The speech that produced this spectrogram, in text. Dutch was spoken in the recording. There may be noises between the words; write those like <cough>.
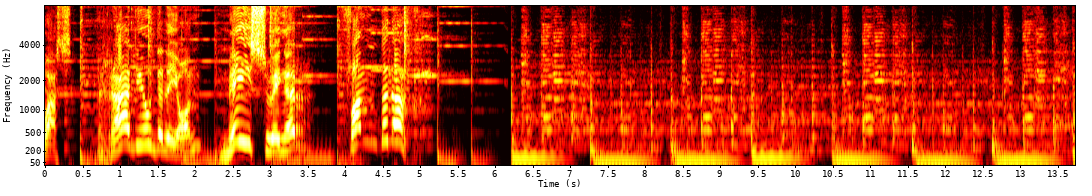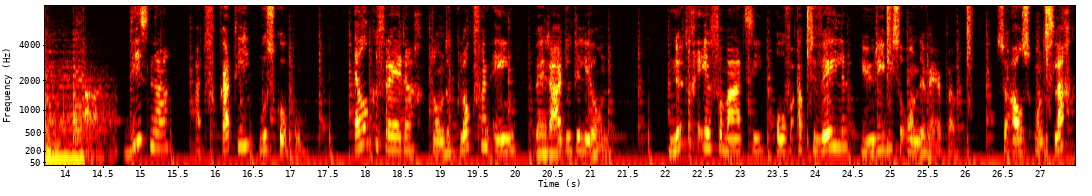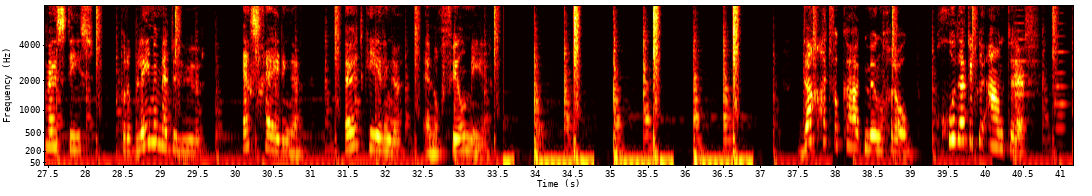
Was Radio de Leon, meeswinger van de dag. Disna Advocati Muskopu. Elke vrijdag rond de klok van 1 bij Radio de Leon. Nuttige informatie over actuele juridische onderwerpen, zoals ontslagkwesties, problemen met de huur, echtscheidingen, uitkeringen en nog veel meer. Dag advocaat Mungroop, goed dat ik u aantref.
